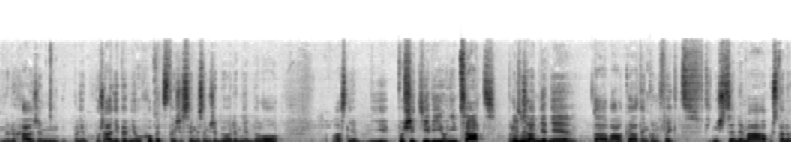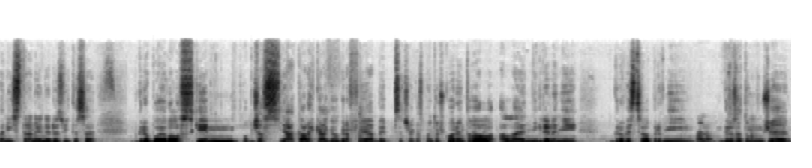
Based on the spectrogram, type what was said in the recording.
nedokážem úplně pořádně pevně uchopit, takže si myslím, že by ode mě bylo vlastně pošetilý o ní psát. Proto mm-hmm. záměrně ta válka, ten konflikt v té knižce nemá ustanovené strany, nedozvíte se, kdo bojoval s kým, občas nějaká lehká geografie, aby se člověk aspoň trošku orientoval, mm-hmm. ale nikdy není, kdo vystřelil první, ano. kdo za to může.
